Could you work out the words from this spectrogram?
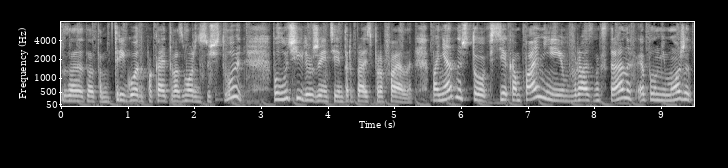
за там, три года, пока эта возможность существует, получили уже эти Enterprise профайлы. Понятно, что все компании в разных странах Apple не может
